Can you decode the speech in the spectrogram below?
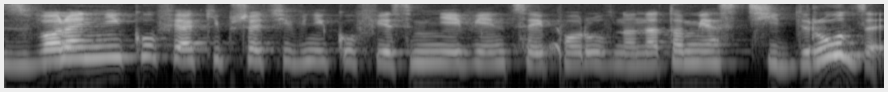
Zwolenników, jak i przeciwników jest mniej więcej porówno, natomiast ci drudzy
